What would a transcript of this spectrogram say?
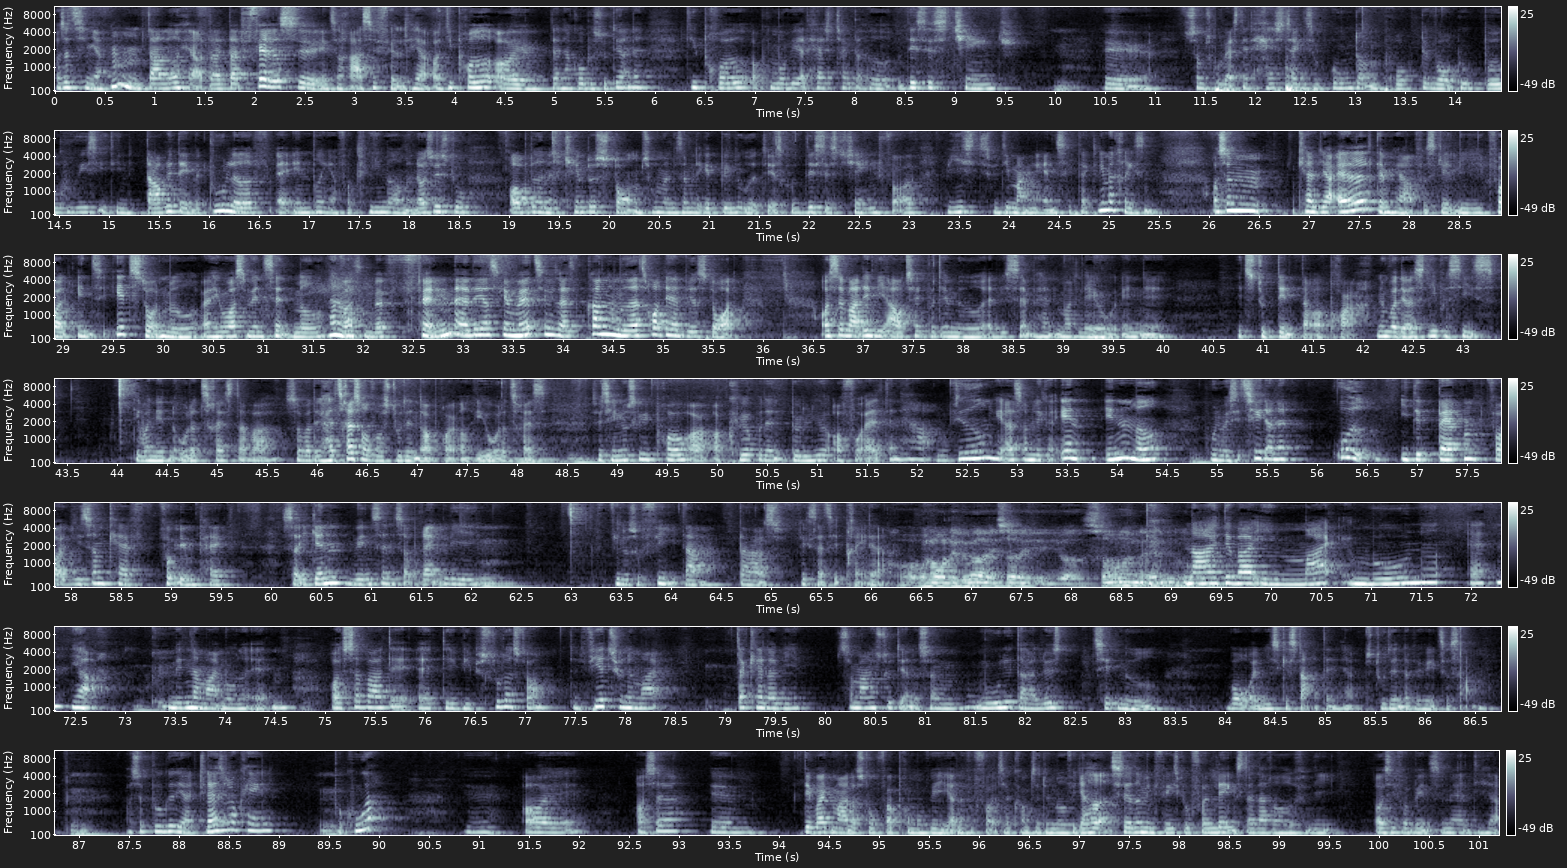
og så tænkte jeg, hmm, der er noget her, der, der er et fælles uh, interessefelt her, og de prøvede, og uh, den her gruppe studerende, de prøvede at promovere et hashtag, der hed This is Change, mm. uh, som skulle være sådan et hashtag, som ungdommen brugte, hvor du både kunne vise i din dagligdag, hvad du lavede af ændringer for klimaet, men også hvis du oplevede en kæmpe storm, så kunne man ligesom lægge et billede ud af det, og skrive, this is change, for at vise ligesom, de mange ansigter af klimakrisen. Og så kaldte jeg alle dem her forskellige folk ind til et stort møde, og jeg havde også Vincent med. Han var sådan, hvad fanden er det, jeg skal med til? Så jeg kom nu med, jeg tror, det her bliver stort. Og så var det, vi aftalte på det møde, at vi simpelthen måtte lave en, øh, et studenteroprør. Nu var det også lige præcis, det var 1968, der var, så var det 50 år for studenteroprøret i 68. Mm. Så jeg tænkte, nu skal vi prøve at, at køre på den bølge og få al den her viden, vi alle sammen lægger ind, inden med på universiteterne, ud i debatten, for at vi ligesom kan få impact. Så igen, Vincents oprindelige mm. filosofi, der, der også fik sat sit præg der. Og hvornår det, det var så i hvad, sommeren 18? Nej, det var i maj måned 18, ja. Okay. Midten af maj måned 18. Og så var det, at øh, vi besluttede os for, den 24. maj der kalder vi så mange studerende som muligt, der har lyst til et møde, hvor vi skal starte den her studenterbevægelse sammen. Mm. Og så bookede jeg et klasselokale mm. på kur, øh, og, øh, og så, øh, det var ikke mig, der stod for at promovere eller få folk til at komme til det møde, for jeg havde slettet min Facebook for længst allerede, fordi også i forbindelse med alle de her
